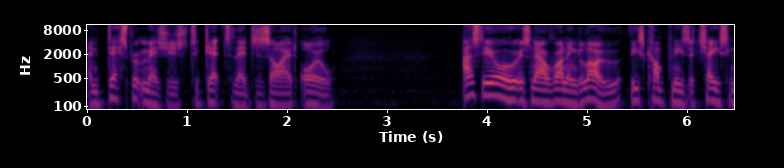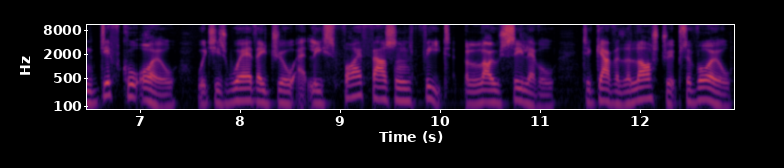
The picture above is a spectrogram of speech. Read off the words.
and desperate measures to get to their desired oil. As the oil is now running low, these companies are chasing difficult oil, which is where they drill at least 5,000 feet below sea level to gather the last drips of oil.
